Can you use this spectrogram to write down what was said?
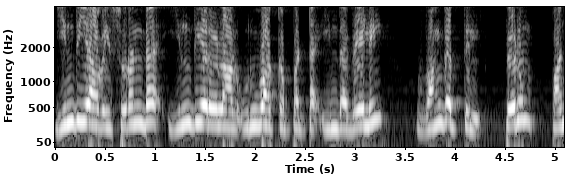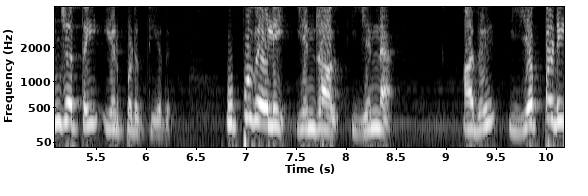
இந்தியாவை சுரண்ட இந்தியர்களால் உருவாக்கப்பட்ட இந்த வேலி வங்கத்தில் பெரும் பஞ்சத்தை ஏற்படுத்தியது. உப்புவேலி என்றால் என்ன? அது எப்படி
